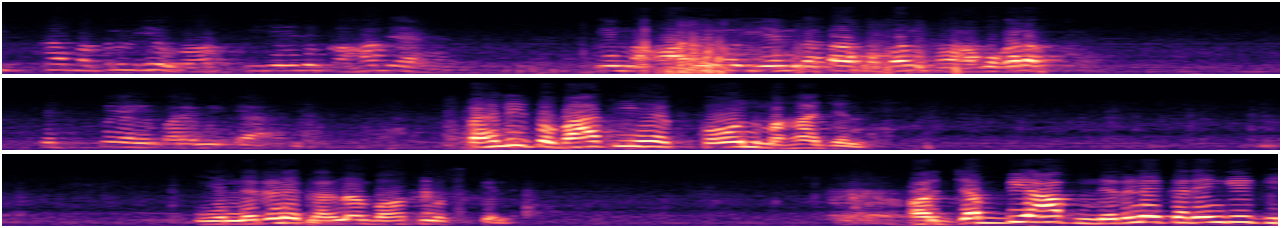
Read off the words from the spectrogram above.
इसका मतलब ये हुआ कि ये जो कहा गया है कि महावीरो ये गता सफल था, वो गलत इसके बारे में क्या है? पहली तो बात यह है कौन महाजन है? ये निर्णय करना बहुत मुश्किल है। और जब भी आप निर्णय करेंगे कि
